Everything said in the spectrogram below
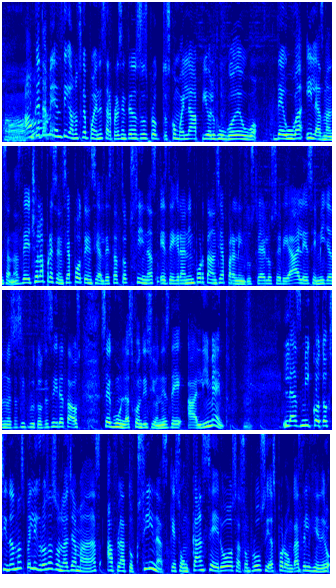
Aunque también digamos que pueden estar presentes en otros productos como el apio, el jugo de uva, de uva y las manzanas. De hecho, la presencia potencial de estas toxinas es de gran importancia para la industria de los cereales, semillas, nueces y frutos deshidratados según las condiciones de alimento. Las micotoxinas más peligrosas son las llamadas aflatoxinas, que son cancerosas, son producidas por hongas del género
